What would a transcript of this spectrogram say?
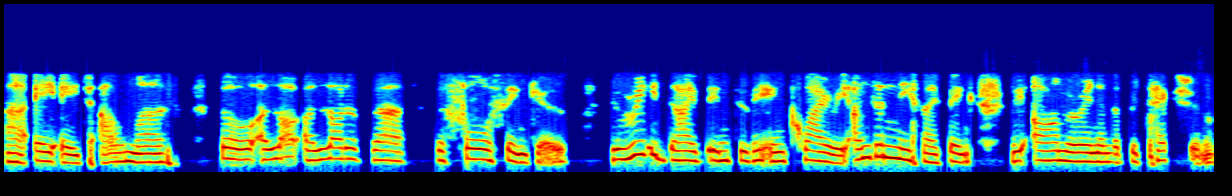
uh, A.H. Almaas. So a lot, a lot of the, the forethinkers who really dived into the inquiry. Underneath, I think, the armoring and the protection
